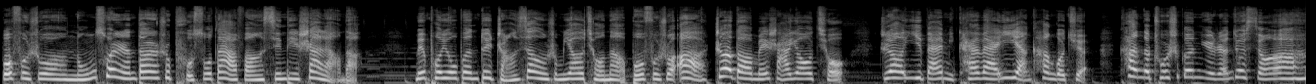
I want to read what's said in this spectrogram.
伯父说农村人当然是朴素大方、心地善良的。媒婆又问对长相有什么要求呢？伯父说啊，这倒没啥要求，只要一百米开外一眼看过去。看得出是个女人就行啊，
